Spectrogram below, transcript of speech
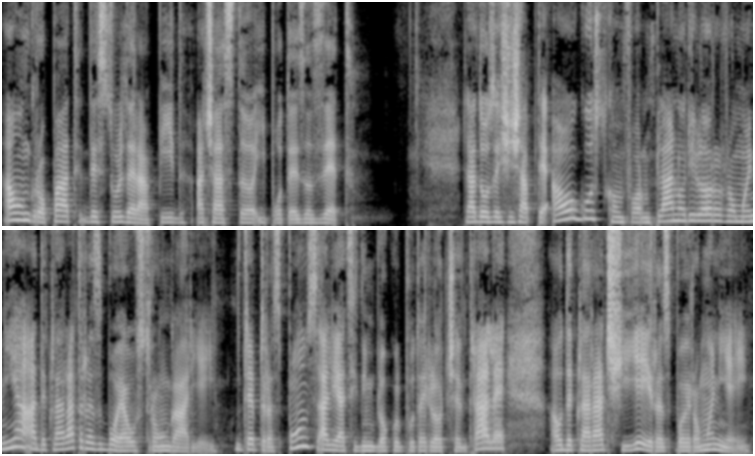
au îngropat destul de rapid această ipoteză Z. La 27 august, conform planurilor, România a declarat război Austro-Ungariei. Drept răspuns, aliații din blocul puterilor centrale au declarat și ei război României.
